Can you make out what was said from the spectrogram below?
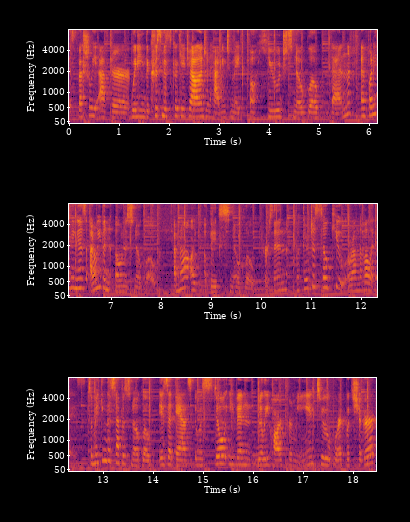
especially after winning the Christmas cookie challenge and having to make a huge snow globe then. And funny thing is, I don't even own a snow globe. I'm not like a big snow globe person, but they're just so cute around the holidays. So making this type of snow globe is advanced. It was still even really hard for me to work with sugar.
